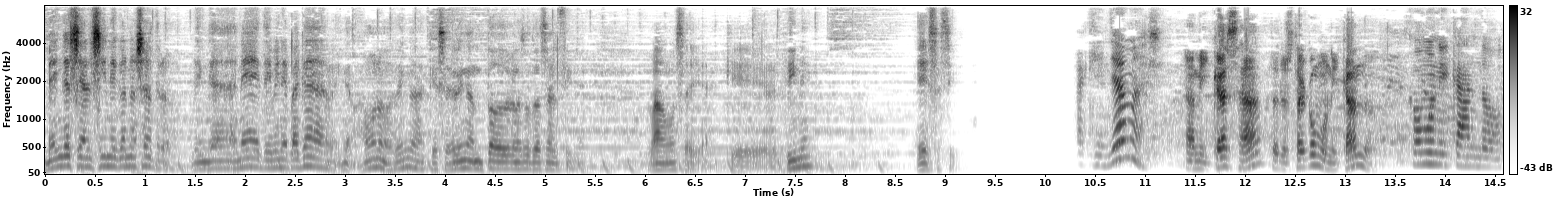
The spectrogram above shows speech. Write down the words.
véngase al cine con nosotros. Venga, Nete, viene para acá. Venga, vámonos, venga, que se vengan todos nosotros al cine. Vamos allá, que el cine es así. ¿A quién llamas? A mi casa, pero está comunicando. Comunicando.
